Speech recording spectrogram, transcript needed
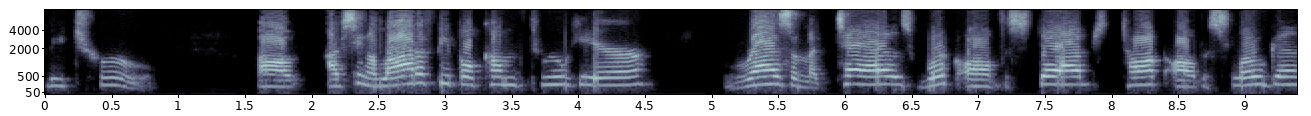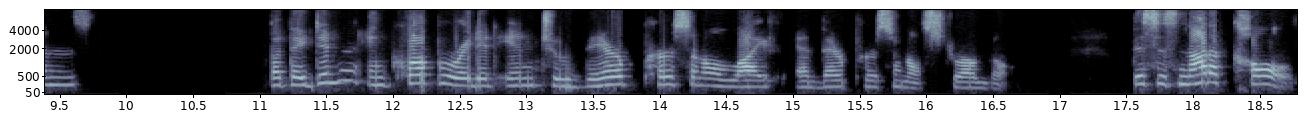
be true. Uh, I've seen a lot of people come through here razzmatazz, work all the steps, talk all the slogans, but they didn't incorporate it into their personal life and their personal struggle. This is not a cult,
